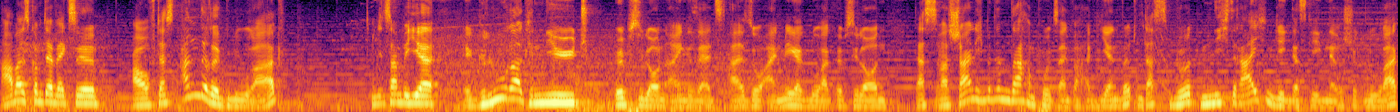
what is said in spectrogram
Aber es kommt der Wechsel auf das andere Glurak. Und jetzt haben wir hier Glurak Newt Y eingesetzt. Also ein Mega Glurak Y, das wahrscheinlich mit einem Drachenpuls einfach agieren wird. Und das wird nicht reichen gegen das gegnerische Glurak.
